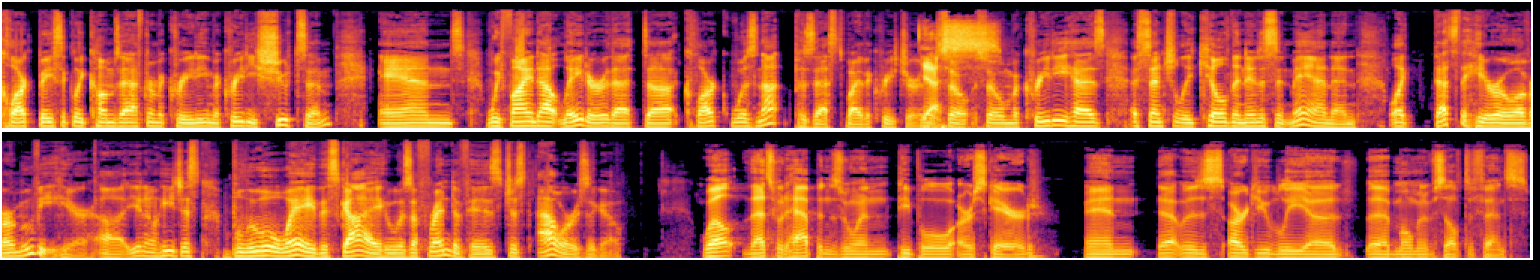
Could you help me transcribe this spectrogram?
Clark basically comes after MacReady. MacReady shoots him, and we find out later that uh, Clark was not possessed by the creature. Yes. So, so MacReady has essentially killed an innocent man, and like that's the hero of our movie here. Uh, you know, he just blew away this guy who was a friend of his just hours ago. Well, that's what happens when people are scared, and that was arguably a, a moment of self defense.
